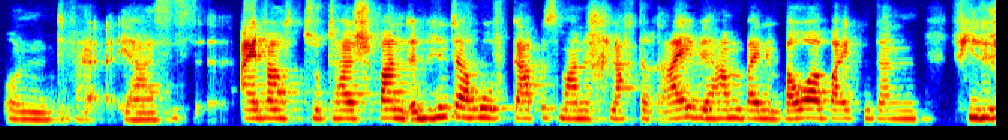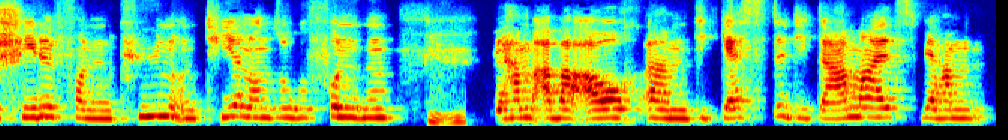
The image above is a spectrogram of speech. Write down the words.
Und ja, es ist einfach total spannend. Im Hinterhof gab es mal eine Schlachterei. Wir haben bei den Bauarbeiten dann viele Schädel von Kühen und Tieren und so gefunden. Mhm. Wir haben aber auch ähm, die Gäste, die damals, wir haben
